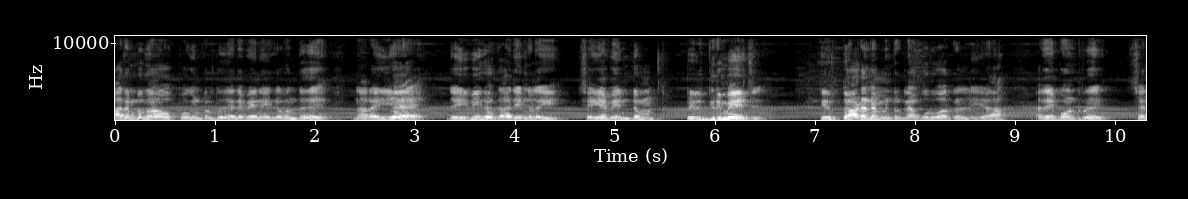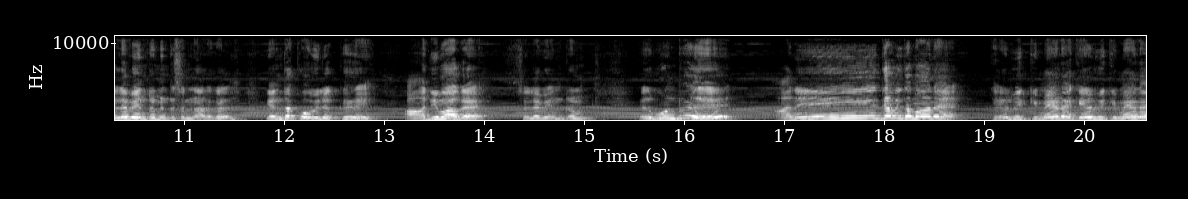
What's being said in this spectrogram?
ஆரம்பமாக போகின்றது. எனவே நீங்கள் வந்து நிறைய தெய்வீக காரியங்களை செய்ய வேண்டும். பில்கிரிமேஜ் தீர்த்தாடனம் என்றெல்லாம் கூறுவார்கள் இல்லையா? அதே போன்று செல்ல வேண்டும் என்று சொன்னார்கள். எந்த கோவிலுக்கு அதிகமாக செல்ல வேண்டும்? இதுபோன்று அநேக விதமான கேள்விக்கு மேலே கேள்விக்கு மேலே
